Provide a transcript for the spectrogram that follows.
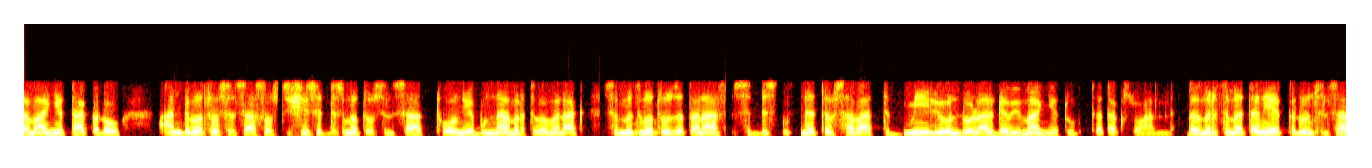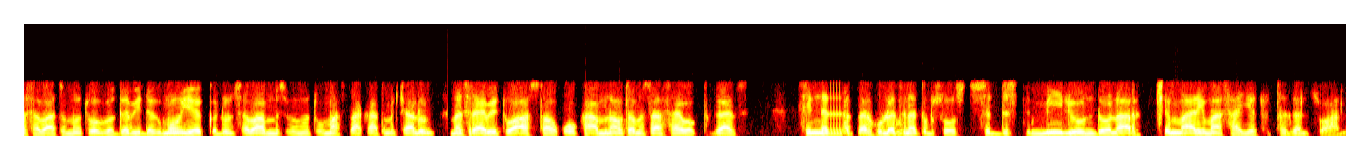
ለማግኘት ታቅዶ አንድ መቶ ስልሳ ሶስት ሺ ስድስት መቶ ስልሳ ቶን የቡና ምርት በመላክ ስምንት መቶ ዘጠና ስድስት ነጥብ ሰባት ሚሊዮን ዶላር ገቢ ማግኘቱ ተጠቅሷል። በምርት መጠን የእቅዱን ስልሳ ሰባት በመቶ በገቢ ደግሞ የእቅዱን ሰባ አምስት በመቶ ማሳካት መቻሉን መስሪያ ቤቱ አስታውቆ ከአምናው ተመሳሳይ ወቅት ጋር ሲነጻጸር ሁለት ነጥብ ሶስት ስድስት ሚሊዮን ዶላር ጭማሪ ማሳየቱ ተገልጿል።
